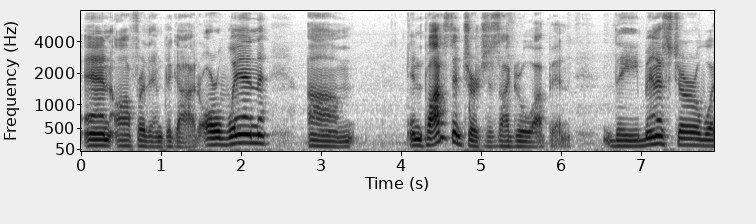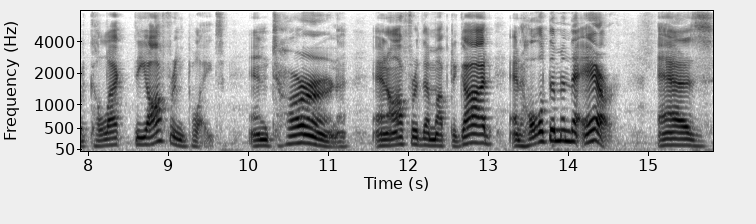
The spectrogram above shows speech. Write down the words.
and offer them to God. Or when um, in Protestant churches I grew up in, the minister would collect the offering plates and turn and offer them up to God and hold them in the air as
